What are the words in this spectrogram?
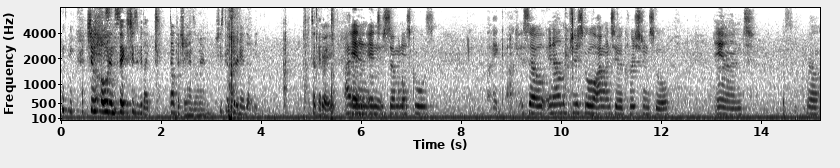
she was old and sick. She'd be like, don't put your hands on her. She still put her hands on me. It's okay. great. I've And- been to so many oh. schools. Like, okay, so in elementary school, I went to a Christian school, and, bro,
